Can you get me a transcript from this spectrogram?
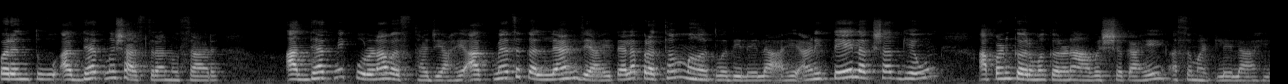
परंतु अध्यात्मशास्त्रानुसार आध्यात्मिक पूर्णावस्था जी आहे आत्म्याचं कल्याण जे आहे त्याला प्रथम महत्त्व दिलेलं आहे आणि ते लक्षात घेऊन आपण कर्म करणं आवश्यक आहे असं म्हटलेलं आहे.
